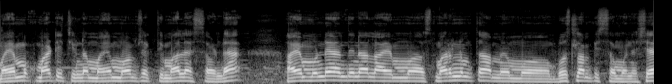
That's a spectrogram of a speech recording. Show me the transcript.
మా అమ్మకు మాట ఇచ్చిండ మా అమ్మ ఓంశక్తి మాలేస్తా ఉండే ఆయమ్మ ఉండే దినాలు ఆయమ్మ స్మరణంతో మేము బస్సులు పంపిస్తాం అనేసి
